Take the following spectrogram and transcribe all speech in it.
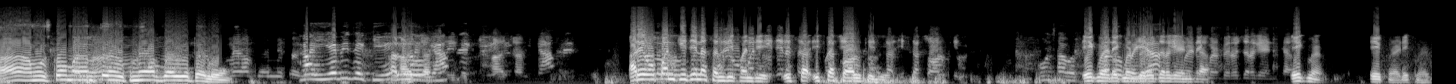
हाँ हम उसको मानते हैं उसमें आप जाइए पहले। हाँ ये भी देखिए अरे ओपन कीजिए ना संदीप जी इसका इसका सॉल्व कीजिए। इसका सॉल्व कीजिए। एक मिनट एक मिनट बेरोजर के इंडिया। एक मिनट एक मिनट एक मिनट।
